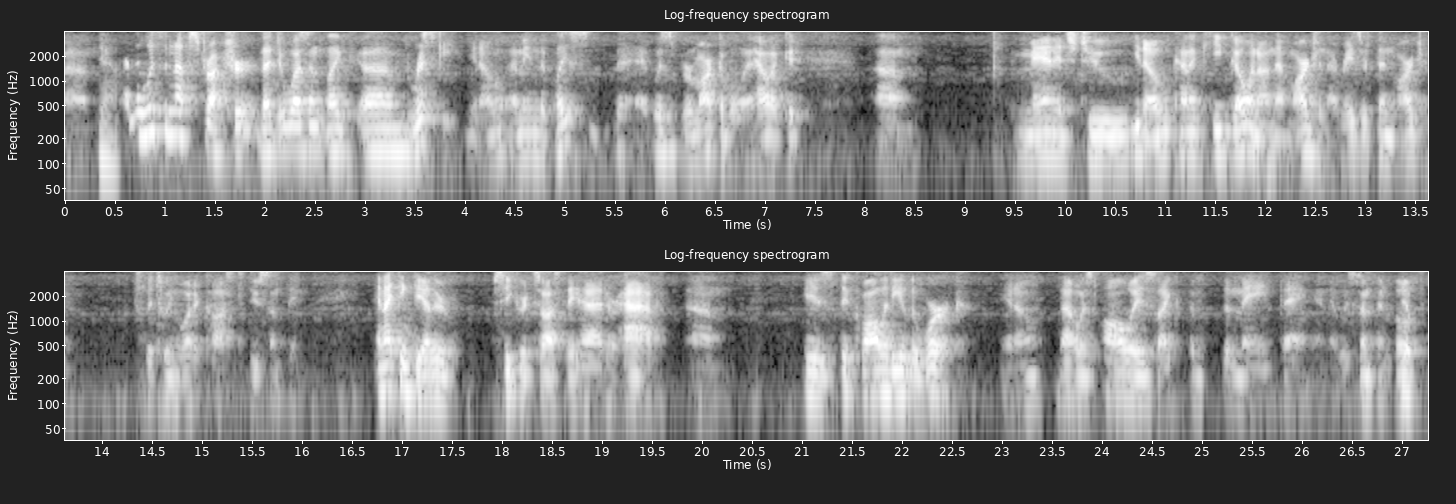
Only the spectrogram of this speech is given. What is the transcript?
Um, yeah. And there was enough structure that it wasn't like um, risky. You know, I mean, the place it was remarkable at how it could um, manage to you know kind of keep going on that margin, that razor thin margin between what it costs to do something. And I think the other secret sauce they had or have um, is the quality of the work. You know, that was always like the, the main thing. And it was something both yep.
